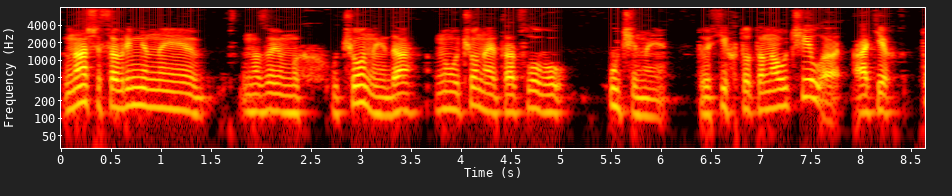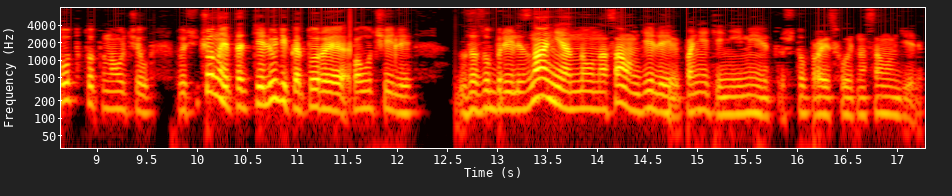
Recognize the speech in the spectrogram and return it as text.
Наши современные, назовем их ученые, да, ну ученые это от слова ученые. То есть их кто-то научил, а, а тех тот кто-то научил. То есть ученые это те люди, которые получили, зазубрили знания, но на самом деле понятия не имеют, что происходит на самом деле.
